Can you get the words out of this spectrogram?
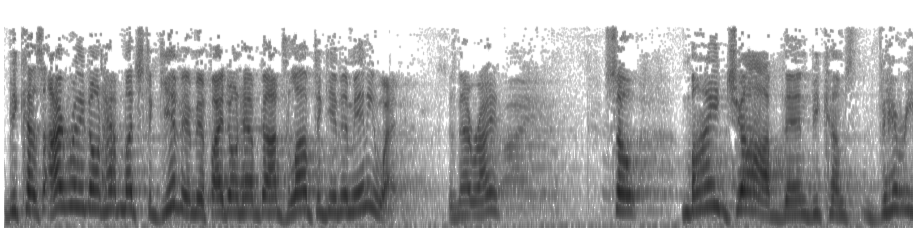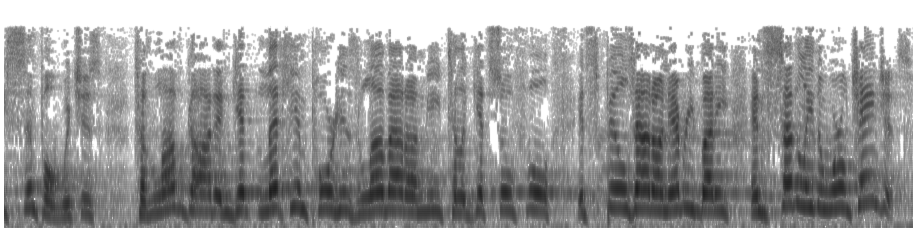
Because I really don't have much to give him if I don't have God's love to give him anyway. Isn't that right? So my job then becomes very simple, which is to love God and get, let Him pour His love out on me till it gets so full, it spills out on everybody, and suddenly the world changes.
